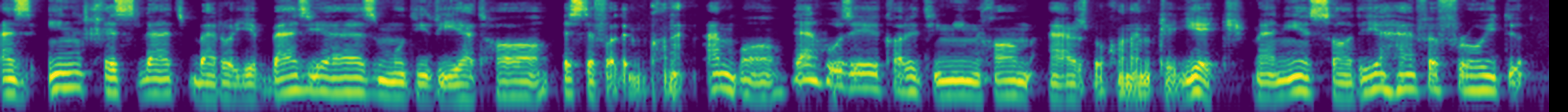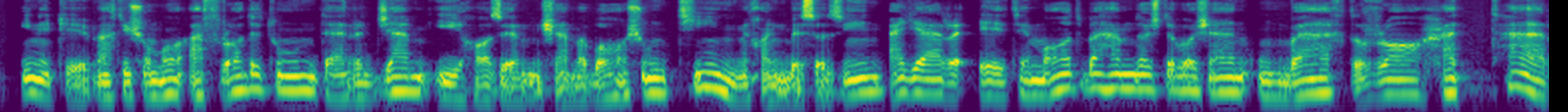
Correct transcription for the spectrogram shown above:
از این خصلت برای بعضی از مدیریت ها استفاده می‌کنن. اما در حوزه کار تیمی می‌خوام عرض بکنم که یک معنی ساده حرف فروید اینه که وقتی شما افرادتون در جمعی حاضر میشن و باهاشون تیم می‌خواین بسازین اگر اعتماد به هم داشته باشن اون وقت راحت تر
